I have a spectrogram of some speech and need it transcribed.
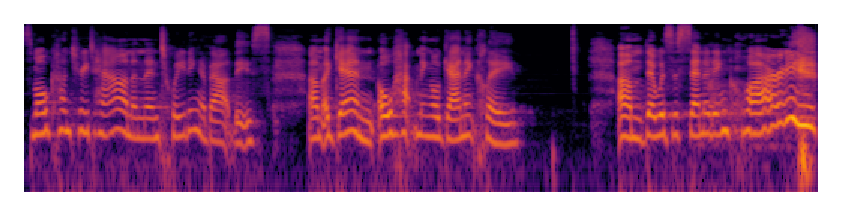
small country town and then tweeting about this. Um, again, all happening organically. Um, there was a Senate inquiry,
